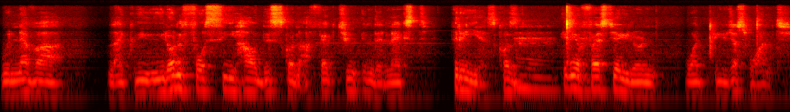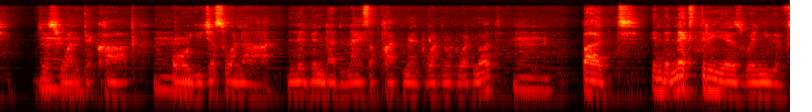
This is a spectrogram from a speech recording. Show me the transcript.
we never like. We, we don't foresee how this is gonna affect you in the next three years, because in your first year you don't what you just want. You just want the car, or you just wanna live in that nice apartment, whatnot, whatnot. Mm. But in the next three years, when you have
